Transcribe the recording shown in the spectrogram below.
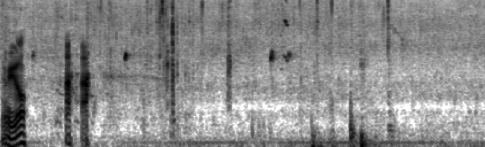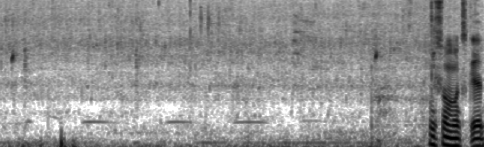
There you go. this one looks good.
